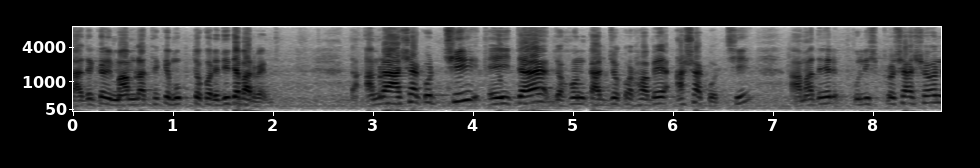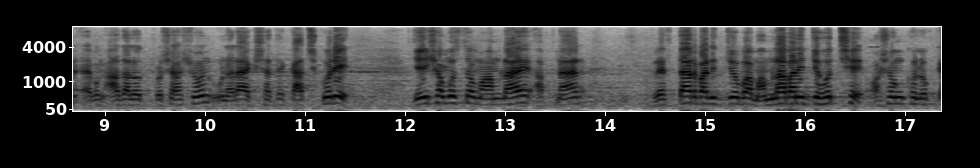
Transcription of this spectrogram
তাদেরকে ওই মামলা থেকে মুক্ত করে দিতে পারবেন। তা আমরা আশা করছি এইটা যখন কার্যকর হবে, আশা করছি আমাদের পুলিশ প্রশাসন এবং আদালত প্রশাসন ওনারা একসাথে কাজ করে যেই সমস্ত মামলায় আপনার গ্রেফতার বাণিজ্য বা মামলা বাণিজ্য হচ্ছে, অসংখ্য লোককে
